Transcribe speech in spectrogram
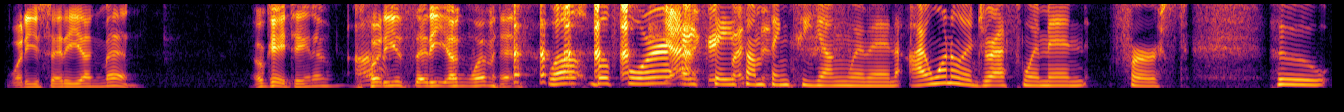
what do you say to young men?" Okay, Tina, what do you say to young women? Well, before Yeah, I say question. something to young women, I want to address women first who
